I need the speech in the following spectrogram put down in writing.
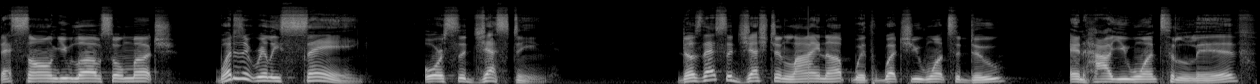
That song you love so much? What is it really saying or suggesting? Does that suggestion line up with what you want to do and how you want to live?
